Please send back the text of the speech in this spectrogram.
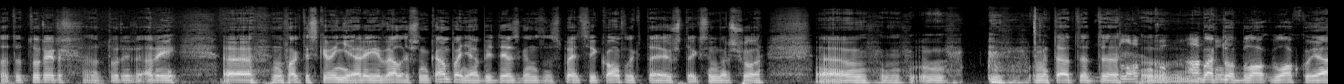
tātad tur ir, tur ir arī, nu, faktiski viņi arī vēlēšana kampaņā bija diezgan spēcīgi konfliktējuši, teiksim, ar šo Tātad bloku, var to bloku, jā,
